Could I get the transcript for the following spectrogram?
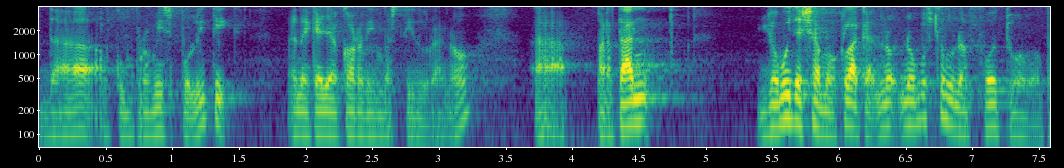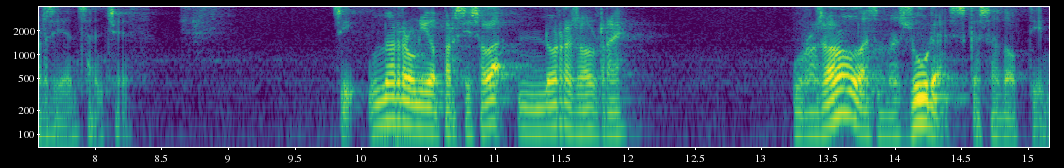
del compromís polític en aquell acord d'investidura. No? Eh, per tant, jo vull deixar molt clar que no, no busquem una foto amb el president Sánchez. Sí, una reunió per si sola no resol res. Ho resolen les mesures que s'adoptin,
